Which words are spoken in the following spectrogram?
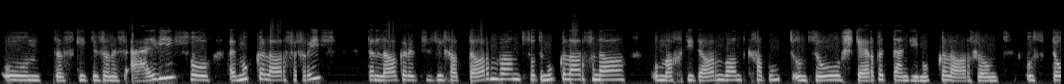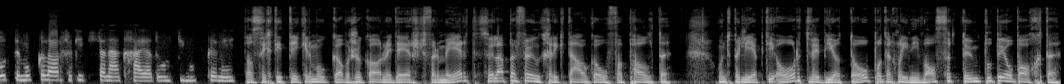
und das gibt so ein Eiweiß, das eine Muckenlarve frisst dann lagert sie sich an die Darmwand von der Muckenlarven an und macht die Darmwand kaputt und so sterben dann die Muckenlarven und aus toten Muckenlarven gibt es dann auch keine adulte Mucke mehr. Dass sich die Tigermucke aber schon gar nicht erst vermehrt, soll auch die Bevölkerung die Augen offen behalten und beliebte Orte wie Biotop oder kleine Wassertümpel beobachten.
